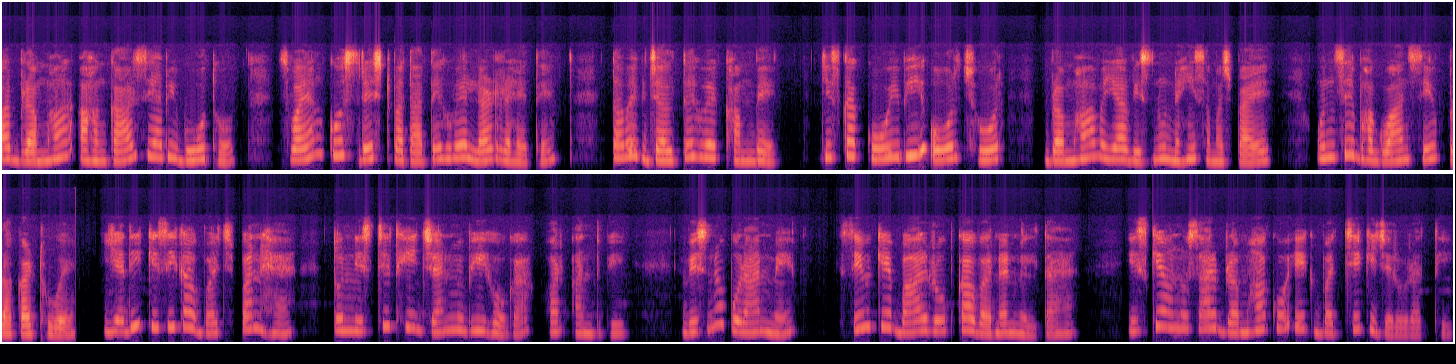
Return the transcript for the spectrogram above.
और ब्रह्मा अहंकार से अभिभूत हो, स्वयं को श्रेष्ठ बताते हुए लड़ रहे थे, तब एक जलते हुए खंभे, जिसका कोई भी और छोर ब्रह्मा या विष्णु नहीं समझ पाए उनसे भगवान शिव प्रकट हुए। यदि किसी का बचपन है तो निश्चित ही जन्म भी होगा और अंत भी। विष्णु पुराण में शिव के बाल रूप का वर्णन मिलता है। इसके अनुसार ब्रह्मा को एक बच्चे की ज़रूरत थी।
